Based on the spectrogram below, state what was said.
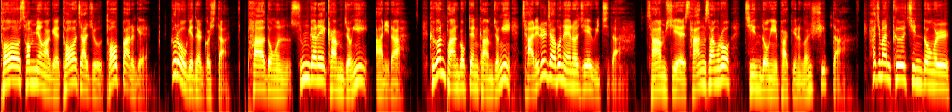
더 선명하게, 더 자주, 더 빠르게 끌어오게 될 것이다. 파동은 순간의 감정이 아니다. 그건 반복된 감정이 자리를 잡은 에너지의 위치다. 잠시의 상상으로 진동이 바뀌는 건 쉽다. 하지만 그 진동을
